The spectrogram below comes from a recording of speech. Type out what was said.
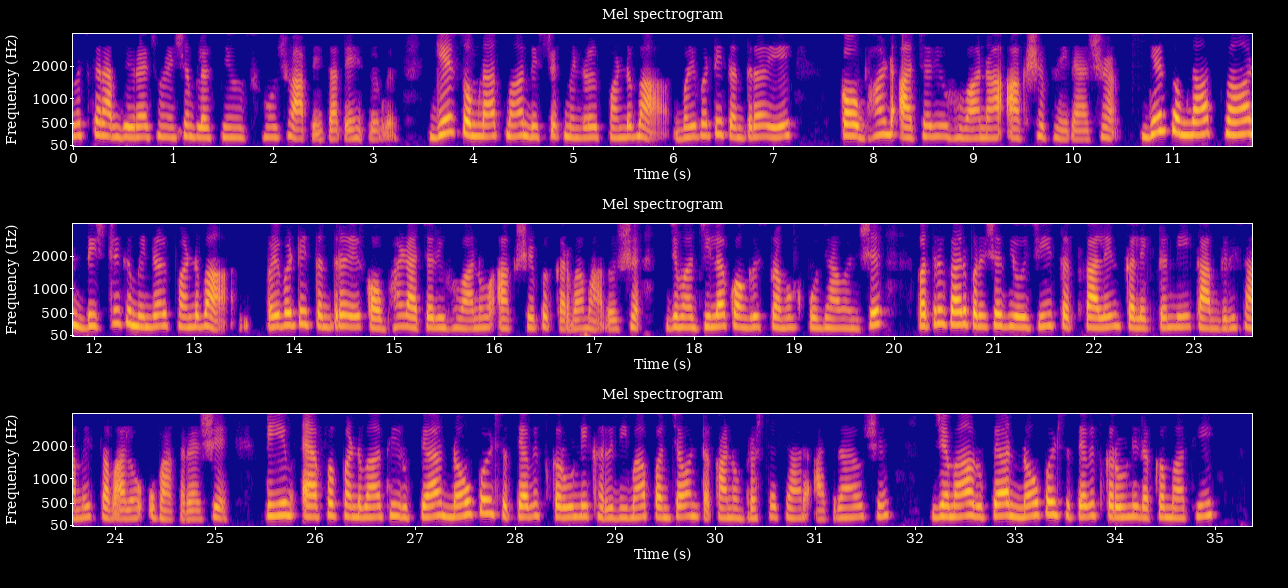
નમસ્કાર, આપ જોઈ રહ્યા છો નેશન પ્લસ ન્યૂઝ. હું છું આપની સાથે હેતલ ગીર સોમનાથમાં ડિસ્ટ્રિક્ટ મિનરલ ફંડમાં તંત્રએ કૌભાંડ આચર્યું હોવાના આક્ષેપ થઈ રહ્યા છે. ગીર સોમનાથમાં ડિસ્ટ્રિક્ટ મિનરલ ફંડમાં તંત્રએ કૌભાંડ આચર્યું હોવાનો આક્ષેપ કરવામાં આવ્યો છે. જેમાં જિલ્લા કોંગ્રેસ પ્રમુખ પૂજા વંશે, પત્રકાર પરિષદ યોજી, તત્કાલીન કલેક્ટરની કામગીરી સામે સવાલો ઊભા કર્યા છે. ડીએમએફ ફંડમાંથી રૂપિયા નવ પોઈન્ટ સત્યાવીસ કરોડની ખરીદીમાં પંચાવન ટકાનો ભ્રષ્ટાચાર આચરાયો છે, જેમાં રૂપિયા નવ પોઈન્ટ સત્યાવીસ કરોડની રકમમાંથી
